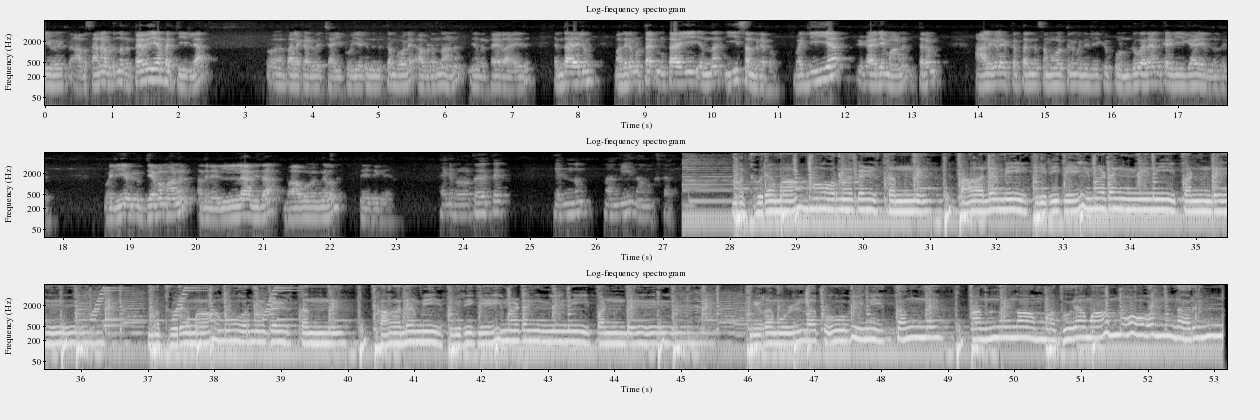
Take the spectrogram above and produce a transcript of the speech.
അവസാനം അവിടുന്ന് റിട്ടയർ ചെയ്യാൻ പറ്റിയില്ല. പാലക്കാട് വെച്ചായി പോയി ഒരു നിമിത്തം പോലെ അവിടെ നിന്നാണ് ഞാൻ റിട്ടയർ ആയത് എന്തായാലും മധുരമുട്ട മുട്ടായി എന്ന ഈ സംരംഭം വലിയ കാര്യമാണ്. ഇത്തരം ആളുകളെയൊക്കെ തന്നെ സമൂഹത്തിന് മുന്നിലേക്ക് കൊണ്ടുവരാൻ കഴിയുക എന്നത് വലിയൊരു ഉദ്യമമാണ്. അതിന് എല്ലാവിധ ഭാവുകങ്ങളും നേരുകയാണ്. അതിന്റെ പ്രവർത്തകർക്ക് എന്നും നന്ദി നമസ്കാരം. മധുരമാമോർമകൾ തന്ന് കാലമേ തിരികെ മടങ്ങി നീ പണ്ട്. മധുരമാമോർമകൾ തന്ന് കാലമേ തിരികെ മടങ്ങി നീ പണ്ട്. നിറമുള്ള പൂവിനെ തന്ന് അന്ന് നാം മധുരമാം നോവന്നറിഞ്ഞു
